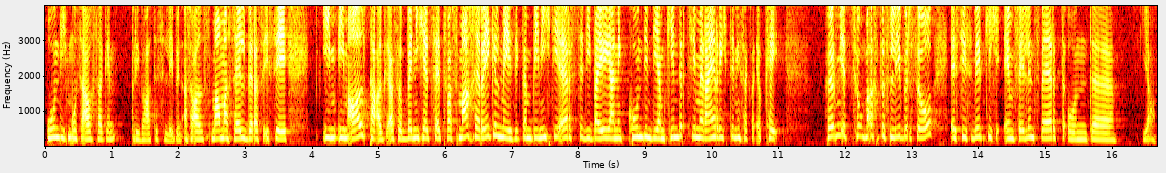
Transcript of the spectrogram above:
Und ich muss auch sagen, privates Leben. Also als Mama selber, also ich sehe im, im Alltag, also wenn ich jetzt etwas mache regelmäßig, dann bin ich die Erste, die bei einer Kundin, die am Kinderzimmer einrichtet, ich sage, okay, hör mir zu, mach das lieber so. Es ist wirklich empfehlenswert und äh, ja.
